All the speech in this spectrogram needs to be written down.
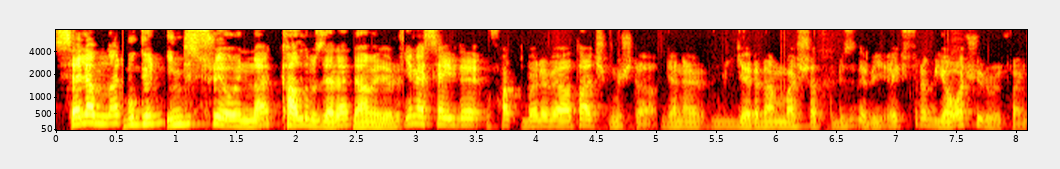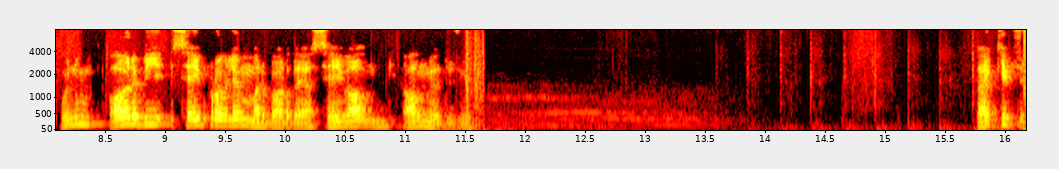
Selamlar. Bugün Industry oyununa kaldığımız yerden devam ediyoruz. Yine save'de ufak böyle bir hata çıkmış da gene bir geriden başlattı bizi de bir ekstra bir yavaş yürüyoruz sanki. Bunun ağır bir save problemi var bu arada ya. Save al almıyor düzgün. Sen kimsin?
